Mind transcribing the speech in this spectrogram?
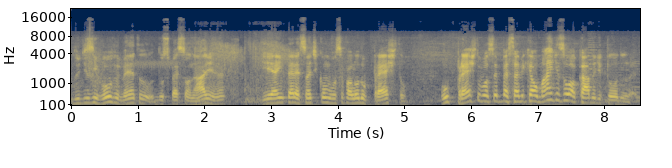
do desenvolvimento dos personagens, né? E é interessante como você falou do Presto. O Presto você percebe que é o mais deslocado de todos, velho.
